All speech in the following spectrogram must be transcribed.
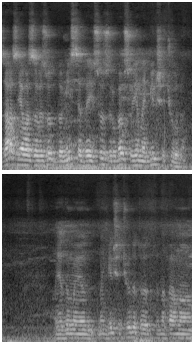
зараз я вас завезу до місця, де Ісус зробив своє найбільше чудо. Я думаю, найбільше чудо, то, то напевно,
